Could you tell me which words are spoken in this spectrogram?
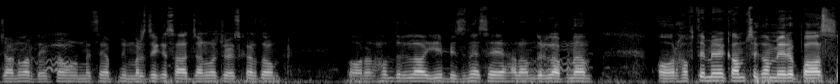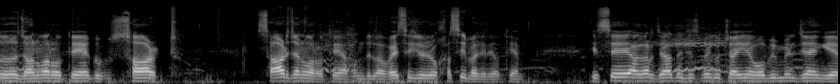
جانور دیکھتا ہوں میں سے اپنی مرضی کے ساتھ جانور چوائس کرتا ہوں۔ اور الحمدللہ یہ بزنس ہے، الحمدللہ اپنا۔ اور ہفتے میں کم سے کم میرے پاس جانور ہوتے ہیں ساٹھ ساٹھ جانور ہوتے ہیں، الحمدللہ۔ ویسے جو جو خسی بکرے ہوتے ہیں۔ اس سے اگر زیادہ جس میں کو چاہیے وہ بھی مل جائیں گے۔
